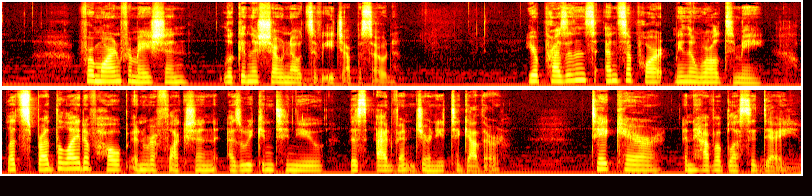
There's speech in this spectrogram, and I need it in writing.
For more information, look in the show notes of each episode. Your presence and support mean the world to me. Let's spread the light of hope and reflection as we continue this Advent journey together. Take care and have a blessed day.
